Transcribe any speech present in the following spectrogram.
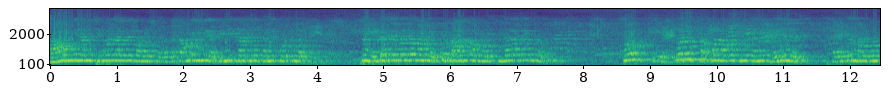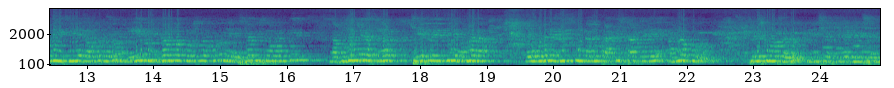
మా మమ్మీ నన్ను చిన్నోడు లాగానే భావిస్తారు ఒక సామెత ఉంది కదా ఢిల్లీ కాదు తల్లి కొడుకు సో ఎంతసేపు అయినా వాడు ఎప్పుడు రాజుకోడు పిల్లలాగే ఉంటాడు. సో ఎవ్వరూ సఫర్ అవ్వట్లేదు అనేది లేదు. కరెక్ట్గా ఇక్కడైతే మనతోటి సీనియర్ అవుతున్నారు. నేను నిజామాబాద్ వచ్చినప్పుడు నేను ఎస్టాబ్లిష్ అవ్వడానికి నా భుజం మీద సార్ చేతి వేసి నేను ఉన్నారా నేను కూడా నేను తీసుకుంటాను ప్రాక్టీస్ స్టార్ట్ చేయాలి అన్నప్పుడు Suresh Kumar sir initial senior initial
